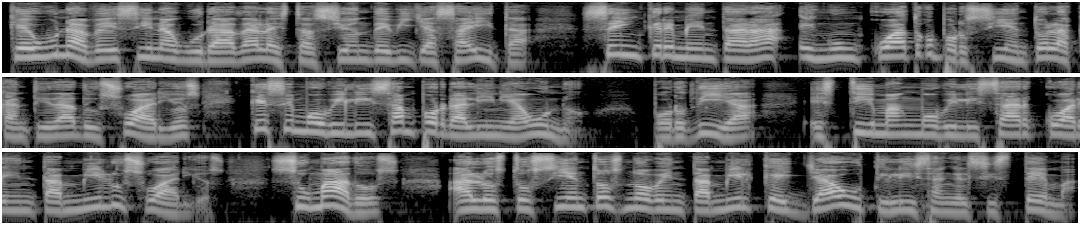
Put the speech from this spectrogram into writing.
que una vez inaugurada la estación de Villa Zaita, se incrementará en un 4% la cantidad de usuarios que se movilizan por la línea 1. Por día, estiman movilizar 40.000 usuarios, sumados a los 290.000 que ya utilizan el sistema,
